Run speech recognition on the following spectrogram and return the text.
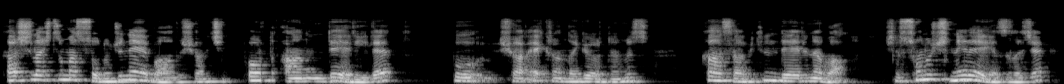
Karşılaştırma sonucu neye bağlı şu an için? Port A'nın değeriyle bu şu an ekranda gördüğümüz K sabitinin değerine bağlı. Şimdi sonuç nereye yazılacak?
